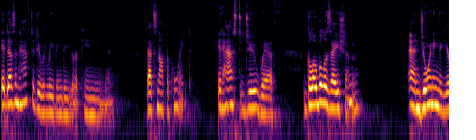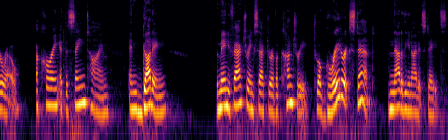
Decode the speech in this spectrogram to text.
It doesn't have to do with leaving the European Union. That's not the point. It has to do with globalization and joining the euro occurring at the same time and gutting the manufacturing sector of a country to a greater extent than that of the United States.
